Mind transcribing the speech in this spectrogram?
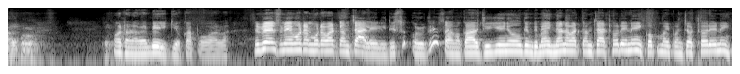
ચાલીસ હવે બે ગયો કાપો વાળવા. ફ્રેન્ડ્સ મેં મોટા મોટા વાટકામ ચા લઈ લીધી. શું કરું ફ્રેન્ડ્સ આમાં કાજુ, ઈનો, કેમ કે મેં નાના વાટકામ ચા ઠરે નહીં કપમાં પણ ચા ઠરે નહીં.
